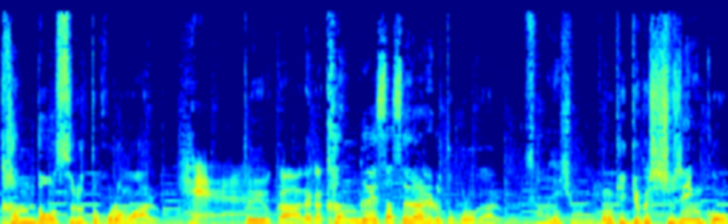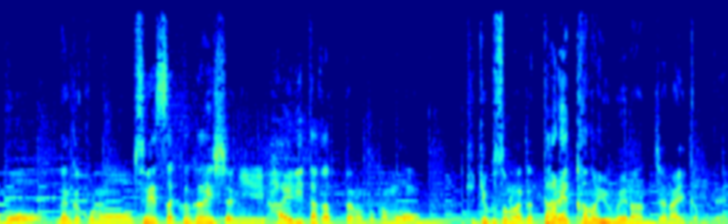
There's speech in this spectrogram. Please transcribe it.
感動するところもある。へというかだから考えさせられるところがある。そうでしょうね。この結局主人公もなんかこの制作会社に入りたかったのとかも結局そのなんか誰かの夢なんじゃないかみたいな。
